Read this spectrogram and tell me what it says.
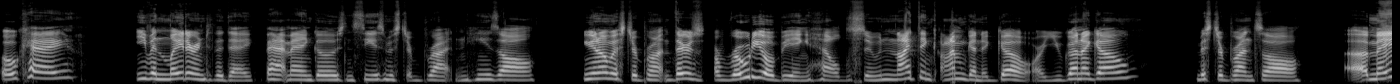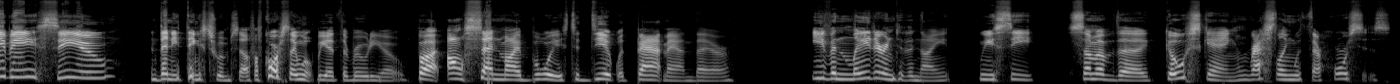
Okay. Even later into the day, Batman goes and sees Mr. Brunt, and he's all, you know, Mr. Brunt, there's a rodeo being held soon, and I think I'm gonna go. Are you gonna go? Mr. Brunt's all, uh, maybe, see you. And then he thinks to himself, of course I won't be at the rodeo, but I'll send my boys to deal with Batman there. Even later into the night, we see some of the ghost gang wrestling with their horses.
